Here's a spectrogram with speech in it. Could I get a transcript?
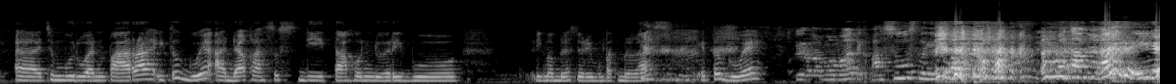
eh, cemburuan parah. Itu gue ada kasus di tahun 2015 2014 itu gue lama banget ya kasus lagi iya.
